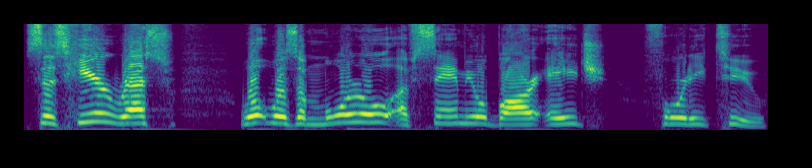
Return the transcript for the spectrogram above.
says here rests what was a mortal of Samuel Barr, age 42.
